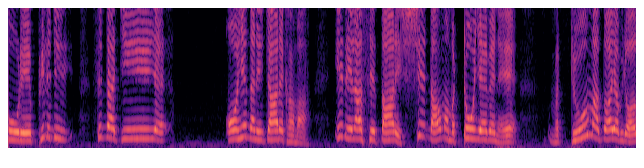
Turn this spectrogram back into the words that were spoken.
ကိုတွေဖိလိတိစစ်တပ်ကြီးရဲ့အော်ဟင်းတန်တွေကြားတဲ့ခါမှာဣသေလစစ်သားတွေရှစ်တောင်မှမတိုးရဲပဲနဲ့မဒူးမှသွားရောက်ပြီးတော့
